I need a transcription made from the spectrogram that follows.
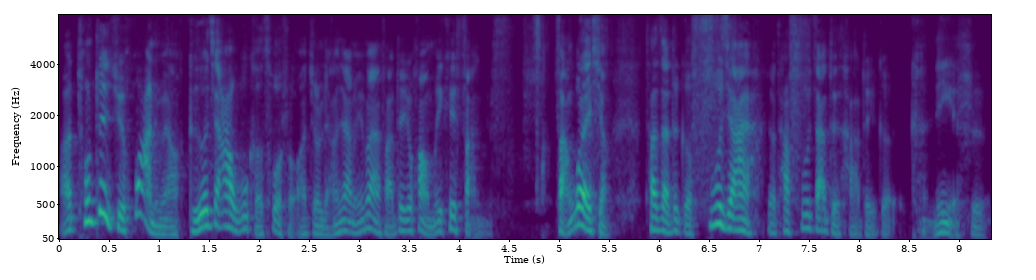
啊。从这句话里面啊，“隔家无可措手”啊，就是娘家没办法。这句话我们也可以反反过来想，他在这个夫家呀，就他夫家对他这个肯定也是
